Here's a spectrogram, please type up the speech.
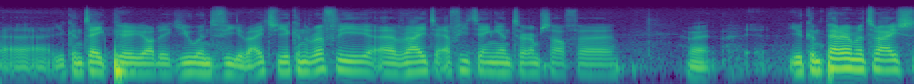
uh, you can take periodic U and V, right? So you can roughly uh, write everything in terms of. Uh, Right. You can parameterize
